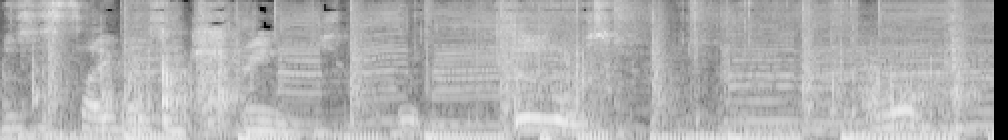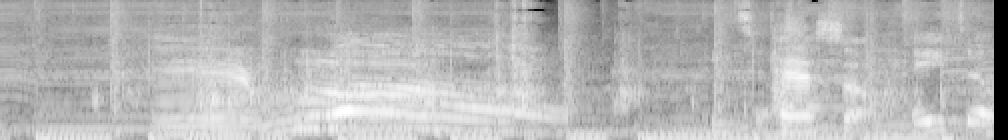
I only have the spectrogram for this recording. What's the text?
This is tied by some strings. Whoa. Peso. Potato.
